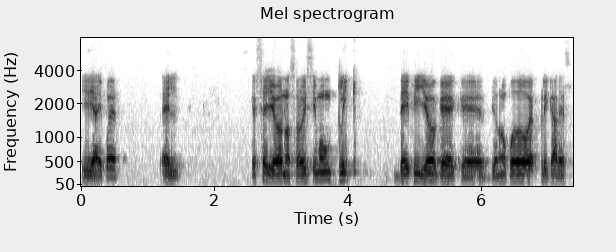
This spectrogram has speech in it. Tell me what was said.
y de ahí pues, el, qué sé yo, nosotros hicimos un click, Dave y yo, que yo no puedo explicar eso.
